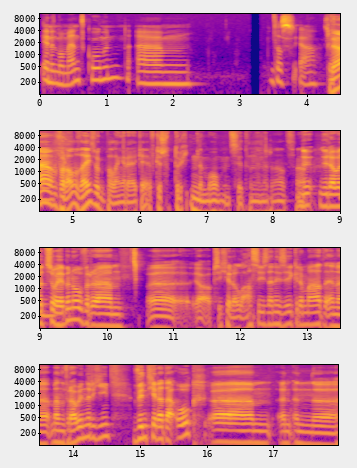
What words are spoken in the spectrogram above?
in het moment komen. Ehm, dat is, ja... Ja, vooral dat is ook belangrijk. Hè. Even terug in de moment zitten, inderdaad. Ja. Nu, nu dat we het zo hebben over ehm, eh, ja, op zich relaties dan in zekere mate en eh man-vrouw energie, vind je dat dat ook ehm, een, een, eh,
